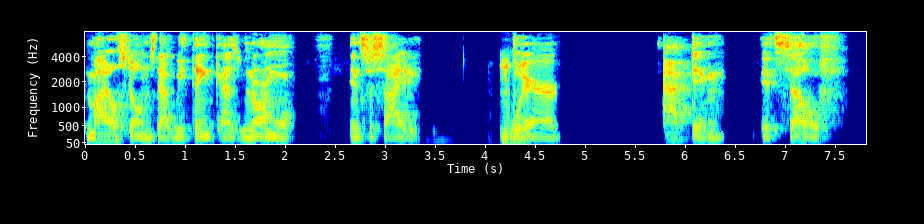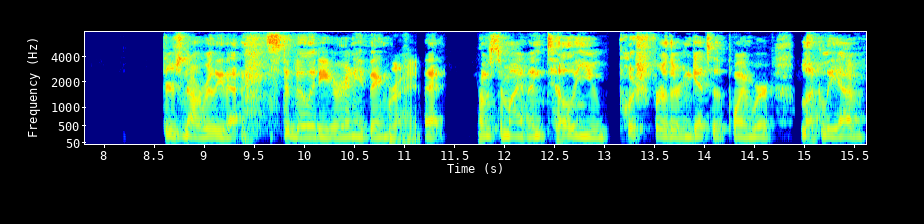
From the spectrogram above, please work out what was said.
milestones that we think as normal in society, mm-hmm. where acting itself, there's not really that stability or anything right. that comes to mind until you push further and get to the point where luckily I've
